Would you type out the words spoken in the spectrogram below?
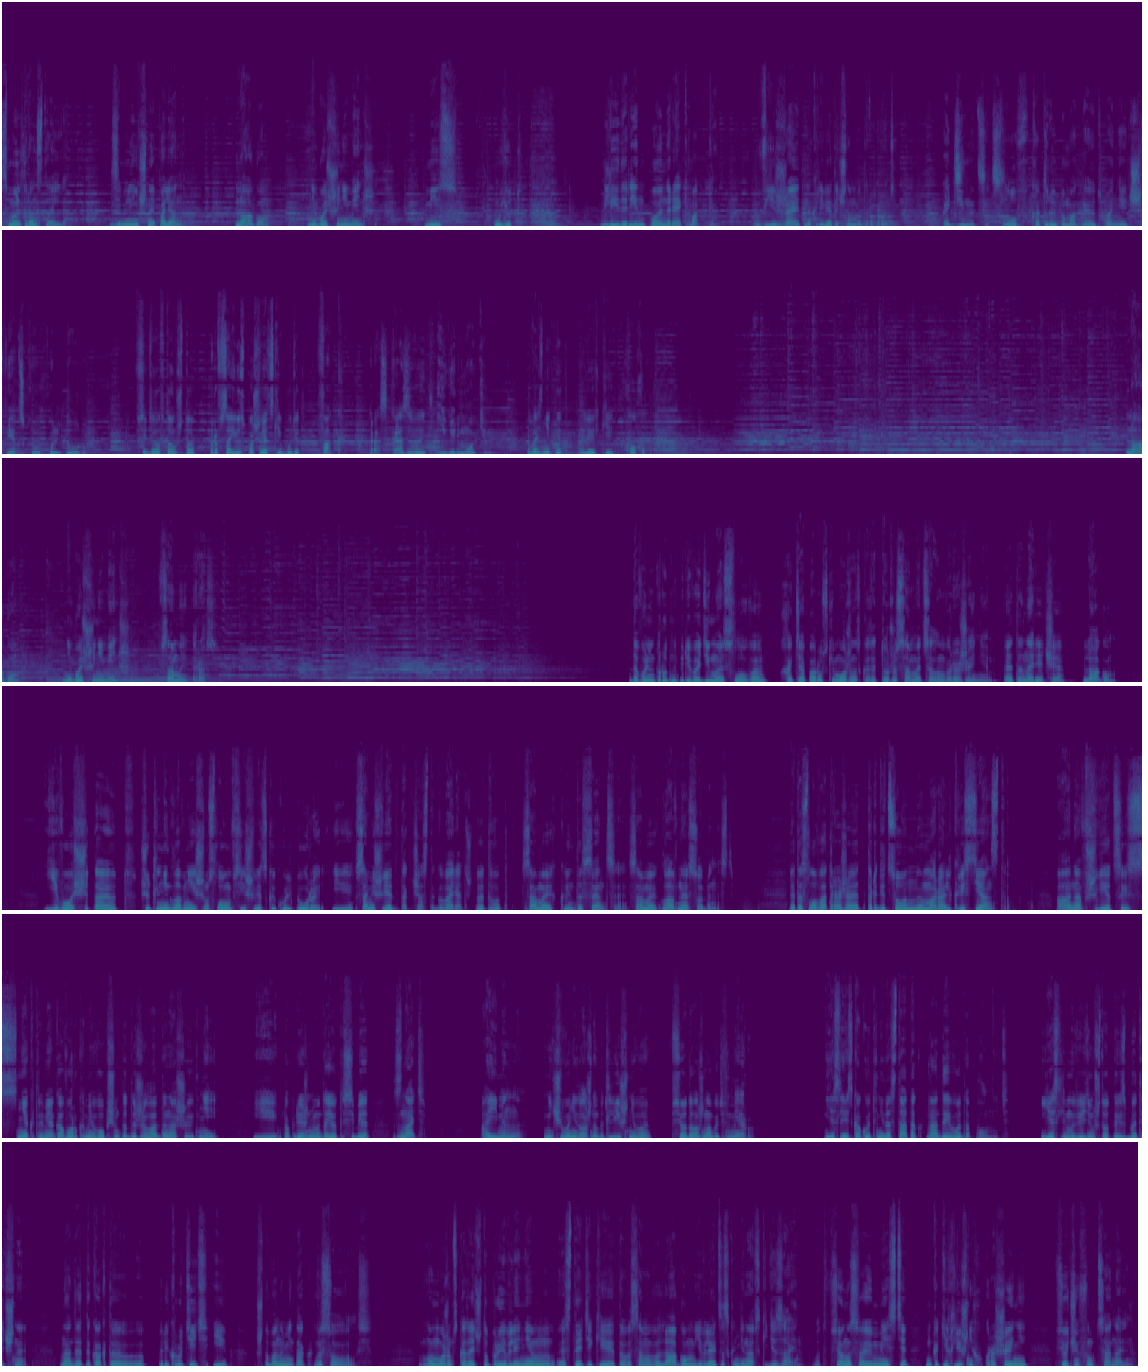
Смольтронстелле. Земляничная поляна. Лагом. Ни больше, ни меньше. Мисс. Уют. Глидерин поен рекмакка. Въезжает на креветочном бутерброде. 11 слов, которые помогают понять шведскую культуру. Все дело в том, что профсоюз по-шведски будет «фак». Рассказывает Игорь Мокин. Возникнет легкий хохот. Лагом. Ни больше, ни меньше. В самый раз. Довольно трудно переводимое слово, хотя по-русски можно сказать то же самое целым выражением. Это наречие «лагом». Его считают чуть ли не главнейшим словом всей шведской культуры, и сами шведы так часто говорят, что это вот самая их квинтэссенция, самая главная особенность. Это слово отражает традиционную мораль крестьянства, а она в Швеции с некоторыми оговорками, в общем-то, дожила до наших дней и по-прежнему дает о себе знать. А именно, ничего не должно быть лишнего, все должно быть в меру. Если есть какой-то недостаток, надо его дополнить. Если мы видим что-то избыточное, надо это как-то э, прикрутить и чтобы оно не так высовывалось. Мы можем сказать, что проявлением эстетики этого самого лагом является скандинавский дизайн. Вот все на своем месте, никаких лишних украшений, все очень функционально.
